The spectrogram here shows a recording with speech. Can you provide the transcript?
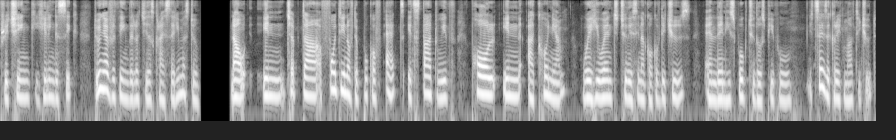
preaching, healing the sick, doing everything the Lord Jesus Christ said he must do. Now, in chapter 14 of the book of Acts, it starts with Paul in Iconium, where he went to the synagogue of the Jews, and then he spoke to those people it says a great multitude.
